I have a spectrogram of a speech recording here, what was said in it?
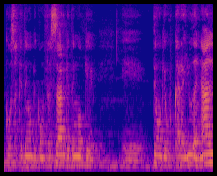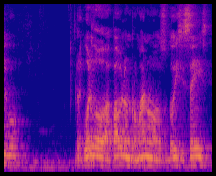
cosas que tengo que confesar, que tengo que, eh, tengo que buscar ayuda en algo. Recuerdo a Pablo en Romanos 2.16,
